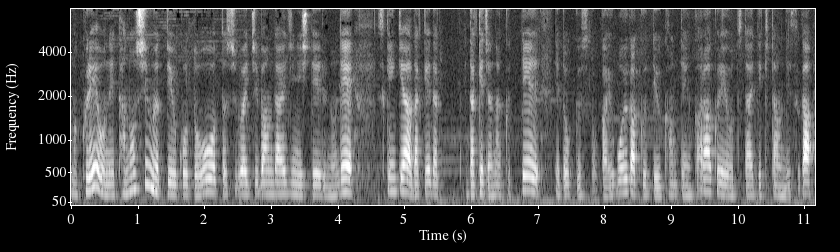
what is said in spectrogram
まあ、クレイをね楽しむっていうことを私は一番大事にしているのでスキンケアだけだだけじゃなくてデトックスとか予防医学っていう観点からクレイを伝えてきたんですが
